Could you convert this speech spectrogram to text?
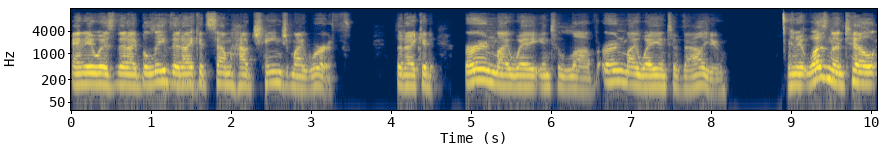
And it was that I believed that I could somehow change my worth, that I could earn my way into love, earn my way into value. And it wasn't until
